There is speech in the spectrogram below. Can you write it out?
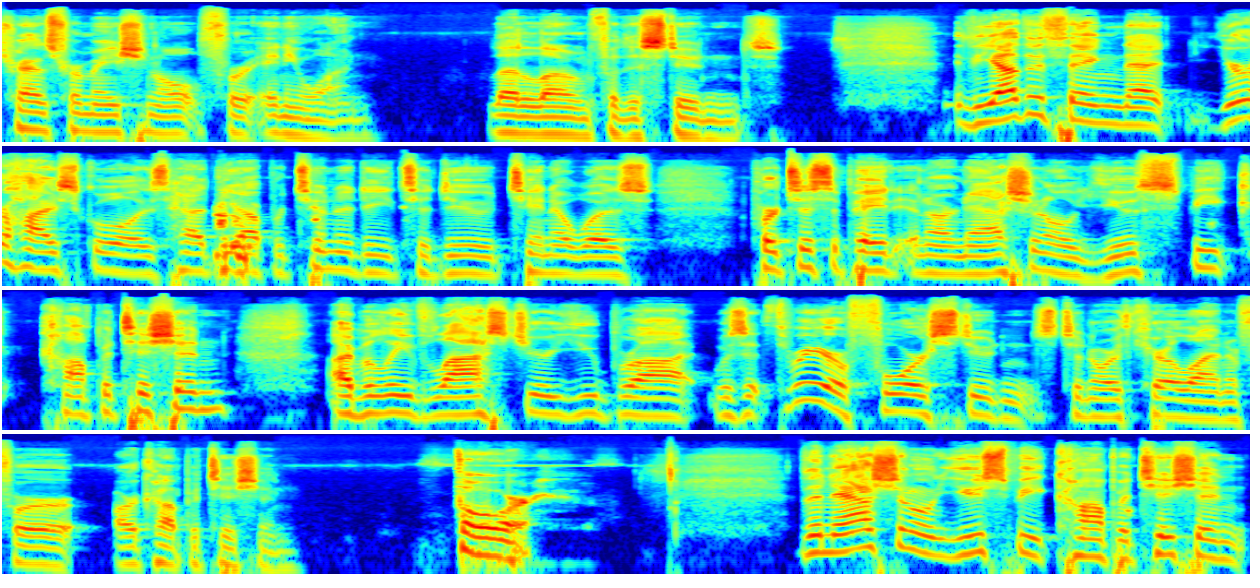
transformational for anyone, let alone for the students. The other thing that your high school has had the opportunity to do, Tina, was participate in our national youth speak competition. I believe last year you brought, was it three or four students to North Carolina for our competition? Four. The National Youth Speak competition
